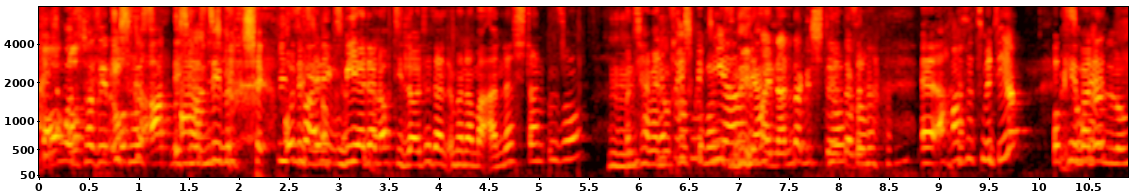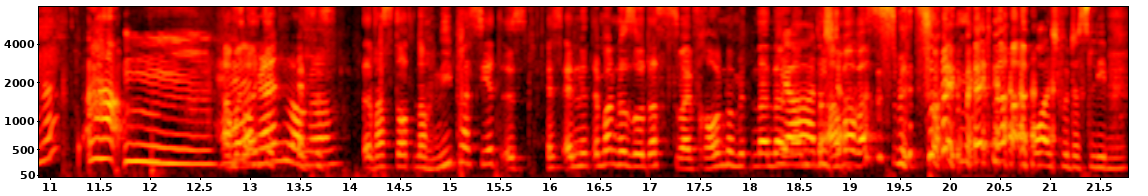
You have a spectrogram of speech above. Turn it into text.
ich muss, aus Versehen ich muss, ausgeatmet, ich ja, muss die, gecheckt, wie Und vor allem, wie ja dann auch die Leute dann immer noch mal anders standen so. Und ich habe ja nur ich drauf mit dir. Ja. nebeneinander gestellt. So. Äh, ach, was jetzt mit dir? Okay, Zunge warte. Lunge. Ah, mh. aber Leute, es Lunge. Was dort noch nie passiert ist, es endet immer nur so, dass zwei Frauen mal miteinander Ja, landen. das Aber was ist mit zwei Männern? Oh, ich würde das lieben.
